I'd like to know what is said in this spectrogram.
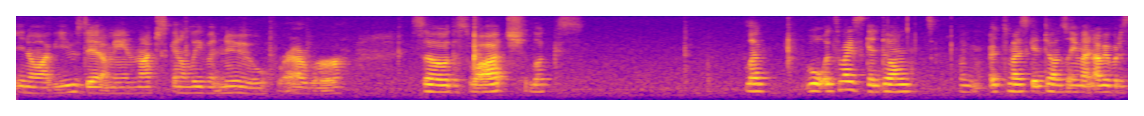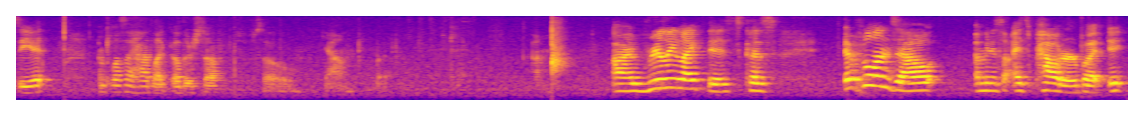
you know, I've used it. I mean, I'm not just going to leave it new forever. So the swatch looks like, well, it's my skin tone. It's my skin tone, so you might not be able to see it. And plus I had like other stuff, so yeah. But I really like this because it blends out. I mean, it's, it's powder, but it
